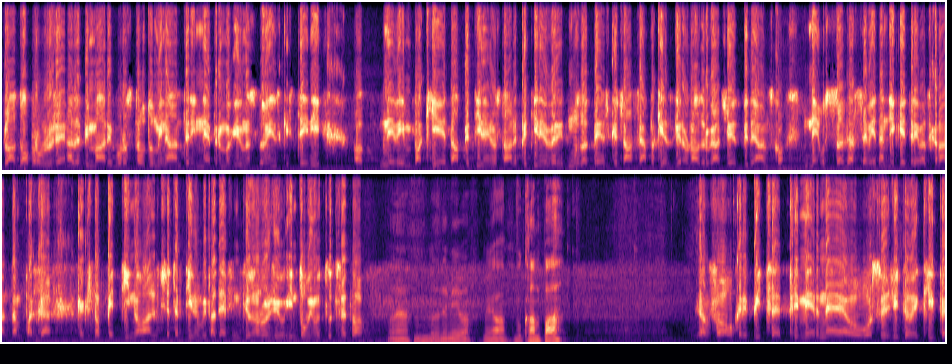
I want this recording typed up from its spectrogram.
bila dobro vložena, da bi Maribor ostal dominanten in nepremagljiv na slovenski sceni. Eh, Ne vem pa, kje je ta petina in ostale petine, verjetno za težke čase, ampak jaz bi ravnal drugače. Jaz bi dejansko ne vsega, seveda nekaj je treba shraniti, ampak eh, kakšno petino ali četrtino bi pa definitivno vložil in to bi mu tudi svetoval. Ja, zanimivo. Ja, v kam pa? Ja, v okrepitve, primerne, v osvežitev ekipe,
